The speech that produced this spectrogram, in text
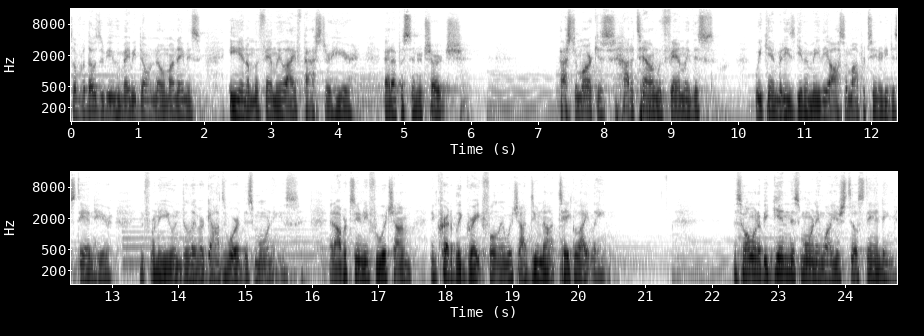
So, for those of you who maybe don't know, my name is Ian. I'm the family life pastor here at Epicenter Church. Pastor Mark is out of town with family this weekend, but he's given me the awesome opportunity to stand here in front of you and deliver God's word this morning. It's an opportunity for which I'm incredibly grateful and which I do not take lightly. And so I want to begin this morning while you're still standing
